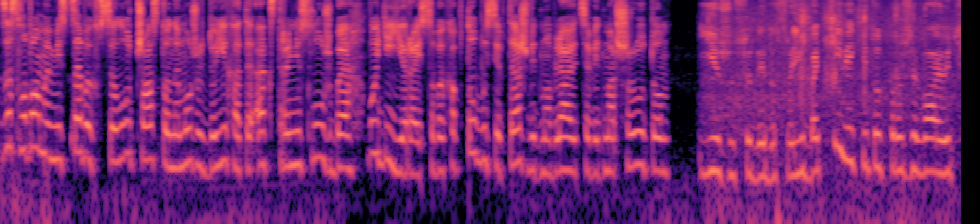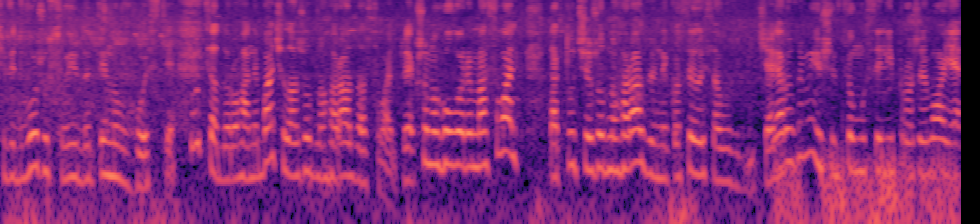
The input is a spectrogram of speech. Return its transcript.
За словами місцевих, в село часто не можуть доїхати екстрені служби. Водії рейсових автобусів теж відмовляються від маршруту. Їжджу сюди до своїх батьків, які тут проживають, відвожу свою дитину в гості. Тут ця дорога не бачила жодного разу асфальту. Якщо ми говоримо асфальт, так тут ще жодного разу і не косилися узбіччя. Я розумію, що в цьому селі проживає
